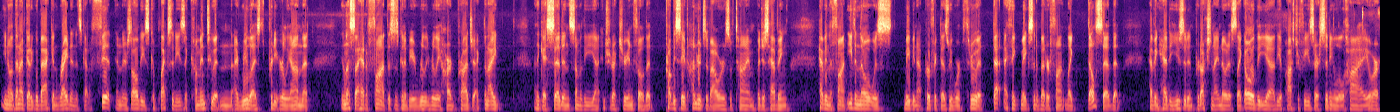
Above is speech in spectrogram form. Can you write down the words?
you know, then I've got to go back and write and it's got to fit. And there's all these complexities that come into it. And I realized pretty early on that unless I had a font, this is going to be a really, really hard project. And I, I think I said in some of the uh, introductory info that probably saved hundreds of hours of time by just having, having the font, even though it was maybe not perfect as we worked through it. That I think makes it a better font. Like Delve said, that having had to use it in production, I noticed like, oh, the uh, the apostrophes are sitting a little high, or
